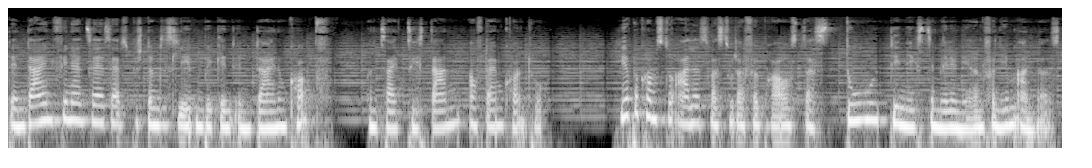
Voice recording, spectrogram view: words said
Denn dein finanziell selbstbestimmtes Leben beginnt in deinem Kopf und zeigt sich dann auf deinem Konto. Hier bekommst du alles, was du dafür brauchst, dass du die nächste Millionärin von nebenan wirst.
